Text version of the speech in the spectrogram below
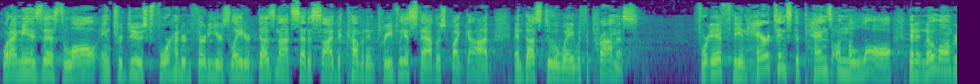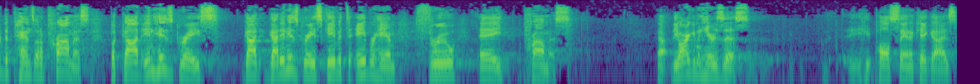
What I mean is this the law introduced 430 years later does not set aside the covenant previously established by God and thus do away with the promise. For if the inheritance depends on the law, then it no longer depends on a promise. But God in his grace, God, God in his grace gave it to Abraham through a promise. Now, the argument here is this. He, Paul's saying, okay, guys,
